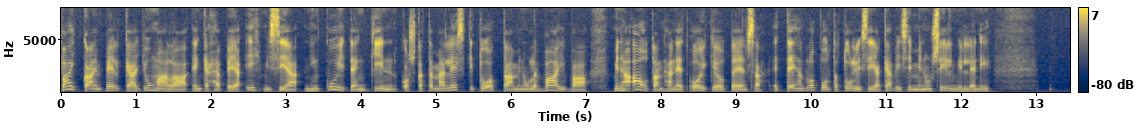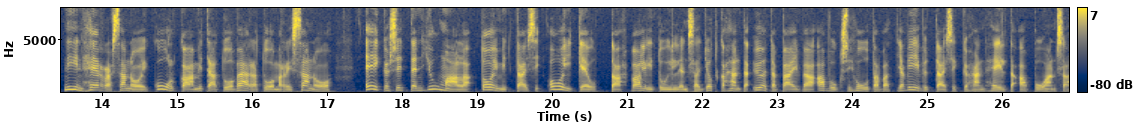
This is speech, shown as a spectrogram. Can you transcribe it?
vaikka en pelkää Jumalaa enkä häpeä ihmisiä, niin kuitenkin, koska tämä leski tuottaa minulle vaivaa, minä autan hänet oikeuteensa, ettei hän lopulta tulisi ja kävisi minun silmilleni. Niin Herra sanoi, kuulkaa mitä tuo väärätuomari sanoo. Eikö sitten Jumala toimittaisi oikeutta valituillensa, jotka häntä yötä päivää avuksi huutavat, ja viivyttäisikö hän heiltä apuansa?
